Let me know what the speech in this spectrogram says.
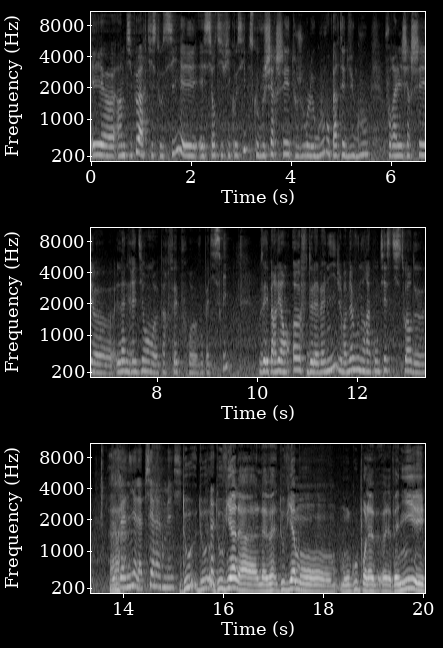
et un petit peu artiste aussi, et, et scientifique aussi, parce que vous cherchez toujours le goût, vous partez du goût pour aller chercher l'ingrédient parfait pour vos pâtisseries. Vous avez parlé en off de la vanille, j'aimerais bien que vous nous racontiez cette histoire de, de Ah. vanille à la Pierre Hermé. D'où, d'où, d'où vient, la, la- d'où vient mon, mon goût pour la, la vanille et,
